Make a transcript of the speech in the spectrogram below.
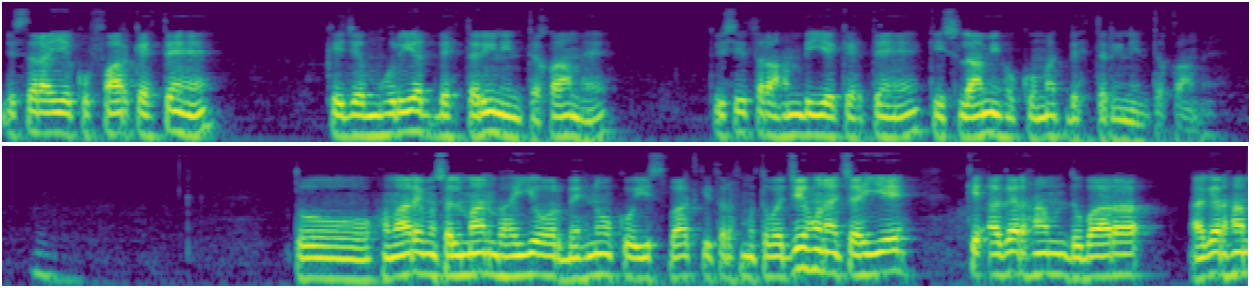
جس طرح یہ کفار کہتے ہیں کہ جمہوریت بہترین انتقام ہے، تو اسی طرح ہم بھی یہ کہتے ہیں کہ اسلامی حکومت بہترین انتقام ہے۔ تو ہمارے مسلمان بھائیوں اور بہنوں کو اس بات کی طرف متوجہ ہونا چاہیے کہ اگر ہم دوبارہ، اگر ہم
